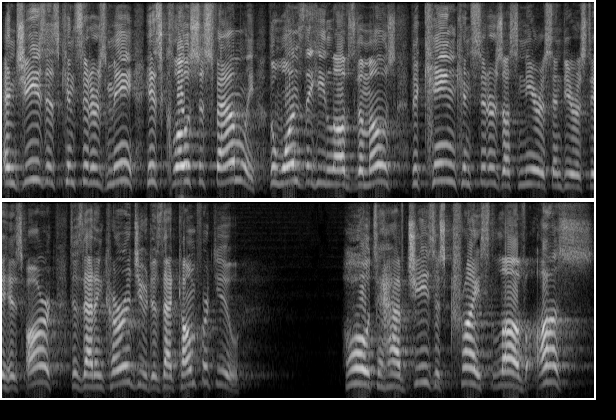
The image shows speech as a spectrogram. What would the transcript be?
and Jesus considers me his closest family, the ones that he loves the most. The King considers us nearest and dearest to his heart. Does that encourage you? Does that comfort you? Oh, to have Jesus Christ love us.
